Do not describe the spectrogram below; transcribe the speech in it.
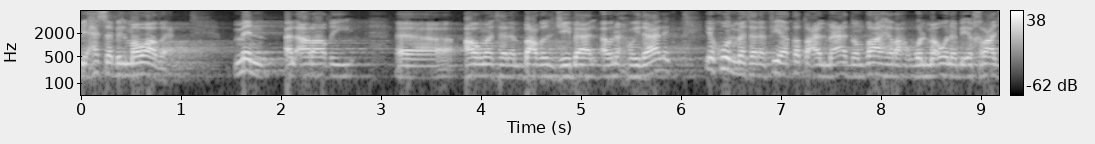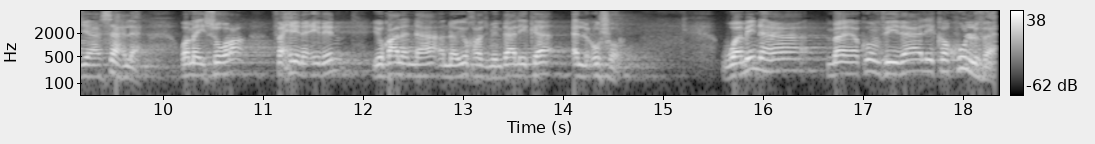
بحسب المواضع. من الأراضي آه، أو مثلا بعض الجبال أو نحو ذلك يكون مثلا فيها قطع المعادن ظاهرة والمؤونة بإخراجها سهلة وميسورة فحينئذ يقال أنها أنه يخرج من ذلك العشر. ومنها ما يكون في ذلك كلفة.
